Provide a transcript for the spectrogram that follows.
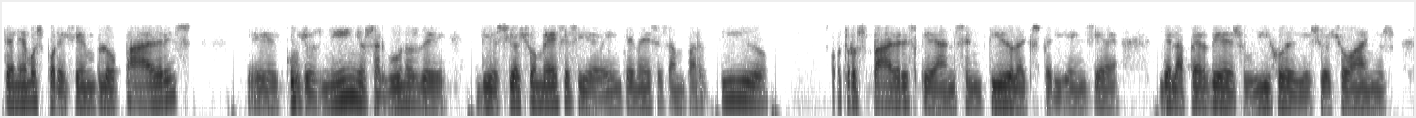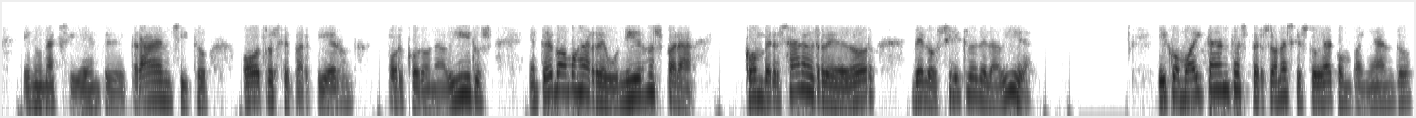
Tenemos, por ejemplo, padres eh, cuyos niños, algunos de 18 meses y de 20 meses han partido, otros padres que han sentido la experiencia de la pérdida de su hijo de 18 años en un accidente de tránsito, otros que partieron por coronavirus. Entonces vamos a reunirnos para conversar alrededor de los ciclos de la vida. Y como hay tantas personas que estoy acompañando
